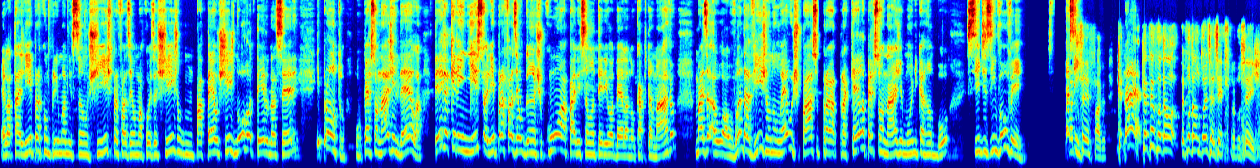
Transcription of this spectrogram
Ela tá ali para cumprir uma missão X, para fazer uma coisa X, um papel X no roteiro da série e pronto. O personagem dela teve aquele início ali para fazer o gancho com a aparição anterior dela no Capitã Marvel, mas a WandaVision não é o espaço para aquela personagem, Mônica Rambeau, se desenvolver. Assim, Pode ser, Fábio. Quer, né? quer ver? Eu vou, dar, eu vou dar um, dois exemplos para vocês.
